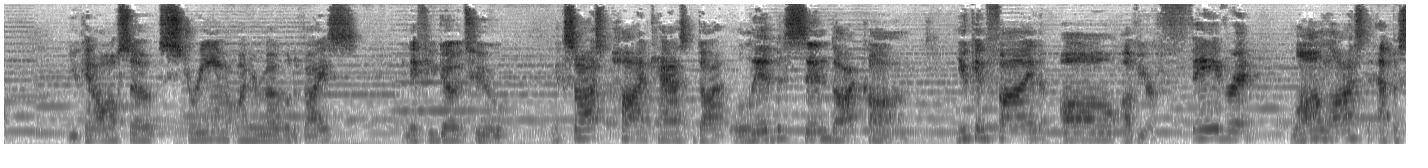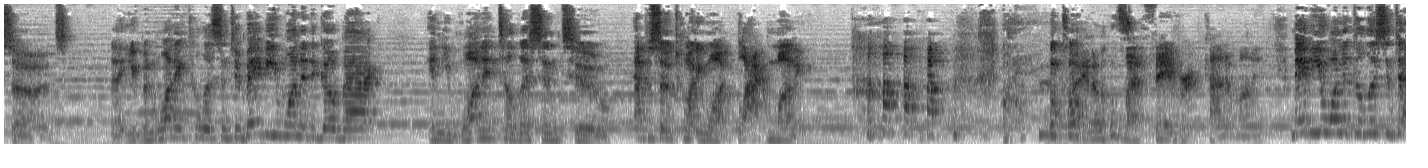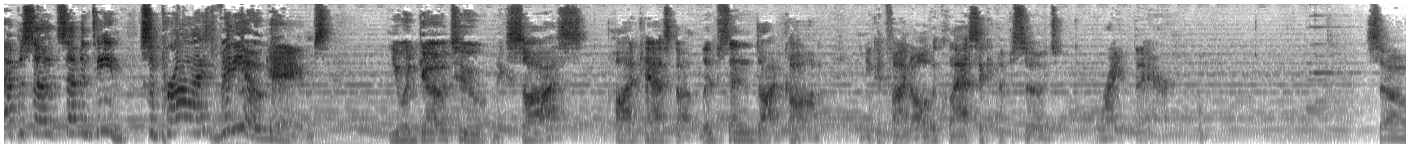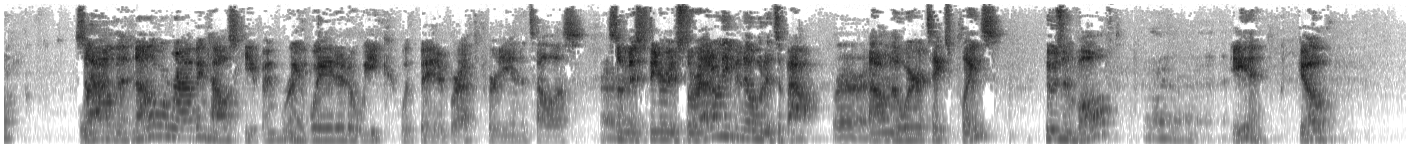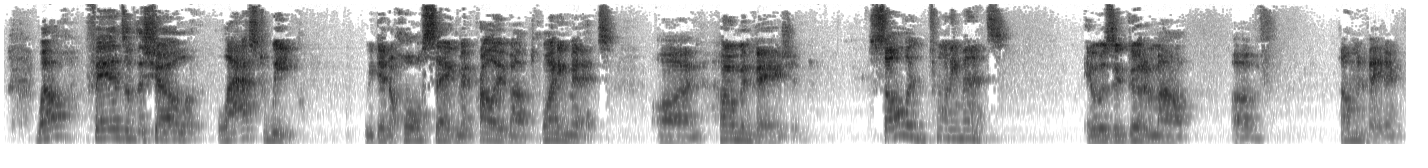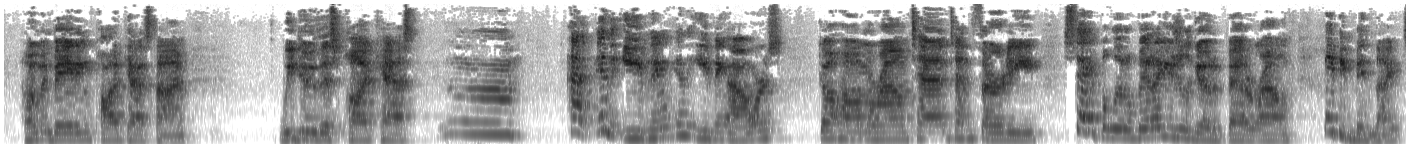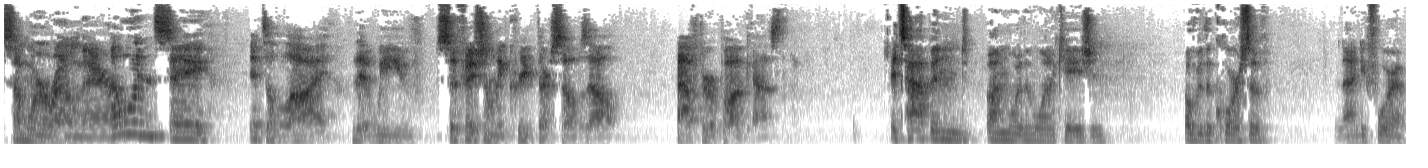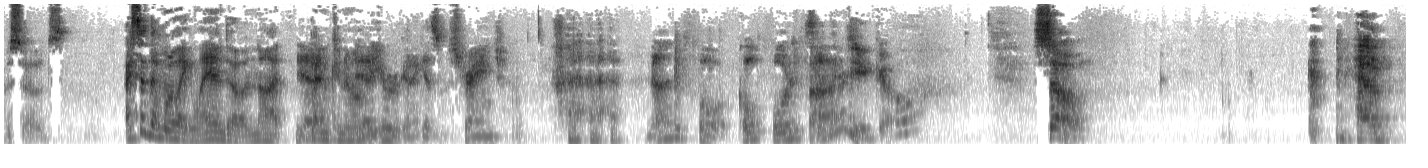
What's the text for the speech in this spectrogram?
You can also stream on your mobile device. And if you go to McSaucePodcast.libsyn.com, you can find all of your favorite long lost episodes that you've been wanting to listen to. Maybe you wanted to go back and you wanted to listen to episode 21, Black Money. Titles. My favorite kind of money. Maybe you wanted to listen to episode 17, Surprise Video Games. You would go to McSaucePodcast.libsyn.com and you can find all the classic episodes right there. So, So now that, now that we're wrapping housekeeping, Right. we've waited a week with bated breath for Ian to tell us Right, some right. mysterious story. I don't even know what it's about. right, right. I don't know where it takes place, who's involved. Ian, go. Well, fans of the show, last week we did a whole segment, probably about 20 minutes, on home invasion. Solid 20 minutes. It was a good amount of Home invading. home invading podcast time. We do this podcast mm, at, in the evening, in the evening hours. Go home around 10, 10.30, stay up a little bit. I usually go to bed around maybe midnight, somewhere around there. I wouldn't say it's a lie that we've sufficiently creeped ourselves out after a podcast. It's happened on more than one occasion over the course of 94 episodes. I said that more like Lando and not Yeah, Ben Kenobi. Yeah, you were gonna get some strange. Ninety-four, Colt So forty-five. there you go. So, had a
